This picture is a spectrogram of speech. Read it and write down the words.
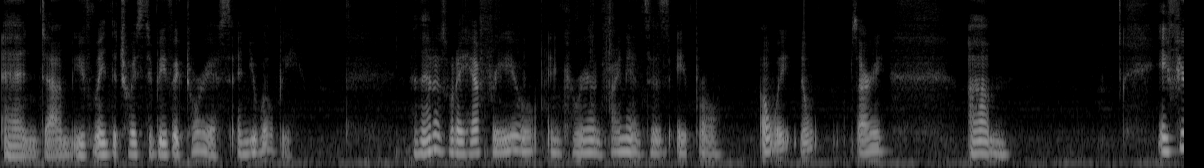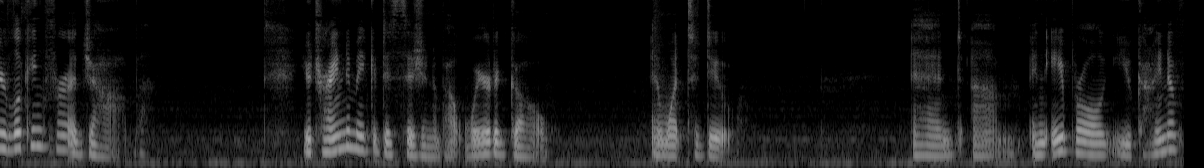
and um, you've made the choice to be victorious, and you will be. And that is what I have for you in career and finances, April. Oh, wait, no, sorry. Um, if you're looking for a job, you're trying to make a decision about where to go and what to do. And um, in April, you kind of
